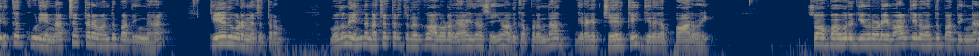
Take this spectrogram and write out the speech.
இருக்கக்கூடிய நட்சத்திரம் வந்து பார்த்திங்கன்னா கேதுவோட நட்சத்திரம். முதல்ல எந்த நட்சத்திரத்தில் இருக்கோ அதோட வேலை தான் செய்யும். அதுக்கப்புறம் தான் கிரக சேர்க்கை கிரக பார்வை. ஸோ அப்போ அவருக்கு இவருடைய வாழ்க்கையில் வந்து பார்த்திங்கன்னா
